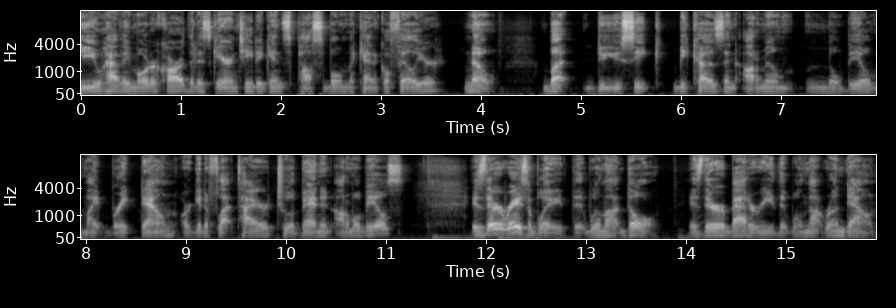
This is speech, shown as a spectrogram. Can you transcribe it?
Do you have a motor car that is guaranteed against possible mechanical failure? No. But do you seek, because an automobile might break down or get a flat tire, to abandon automobiles? Is there a razor blade that will not dull? Is there a battery that will not run down?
